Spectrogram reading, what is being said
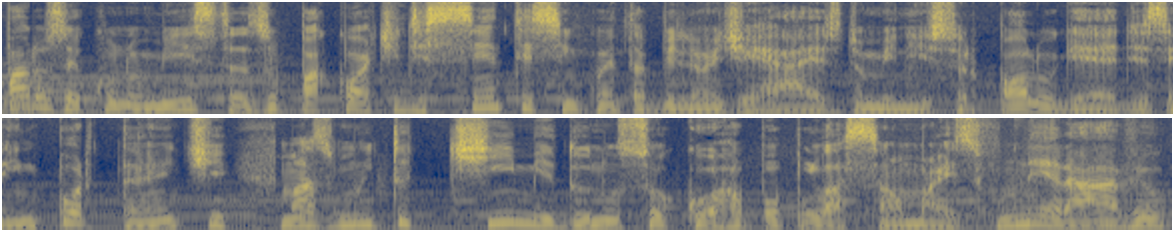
Para os economistas, o pacote de 150 bilhões de reais do ministro Paulo Guedes é importante, mas muito tímido no socorro à população mais vulnerável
